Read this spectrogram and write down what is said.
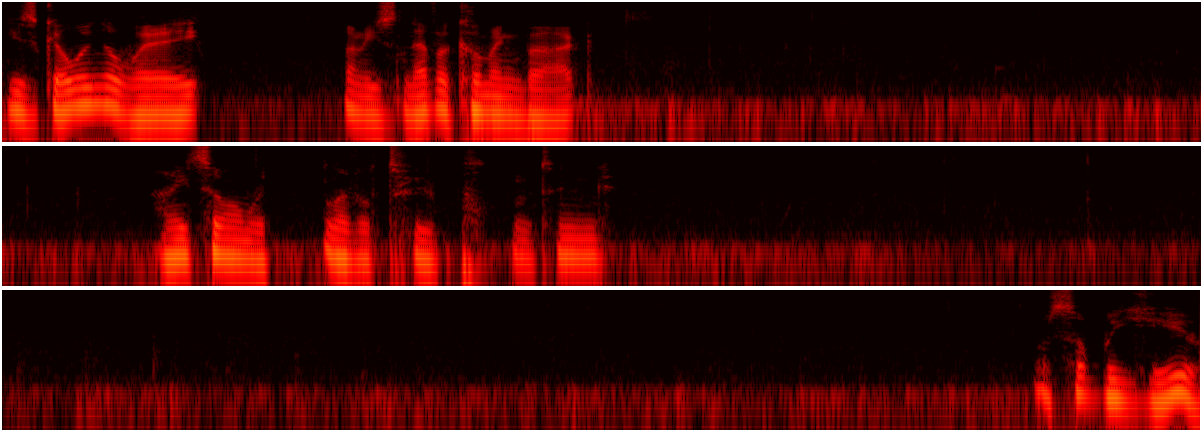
He's going away, and he's never coming back. I need someone with level 2 planting. What's up with you?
